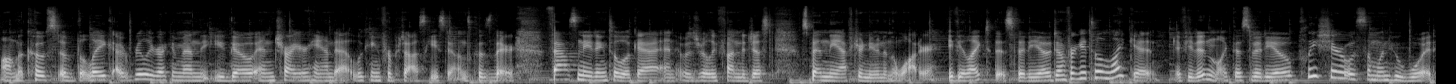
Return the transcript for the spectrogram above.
on the coast of the lake, I really recommend that you go and try your hand at looking for Petoskey stones because they're fascinating to look at and it was really fun to just spend the afternoon in the water. If you liked this video, don't forget to like it. If you didn't like this video, please please share it with someone who would.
